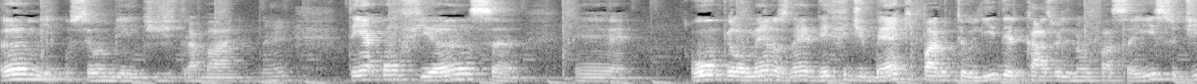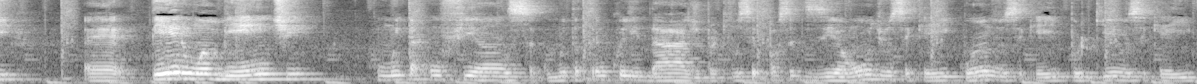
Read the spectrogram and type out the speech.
ame o seu ambiente de trabalho, né? tenha confiança, é, ou pelo menos né, dê feedback para o teu líder, caso ele não faça isso, de é, ter um ambiente com muita confiança, com muita tranquilidade, para que você possa dizer aonde você quer ir, quando você quer ir, por que você quer ir,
